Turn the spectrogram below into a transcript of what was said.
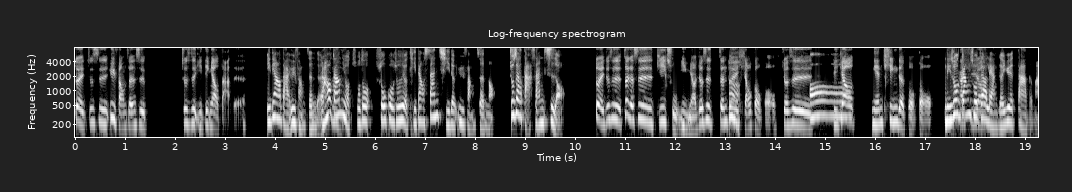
对，就是预防针是就是一定要打的，一定要打预防针的。然后刚刚你有说都、嗯、说过，就是有提到三期的预防针哦，就是要打三次哦。对，就是这个是基础疫苗，就是针对小狗狗，嗯、就是比较年轻的狗狗。你说刚说到两个月大的嘛？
